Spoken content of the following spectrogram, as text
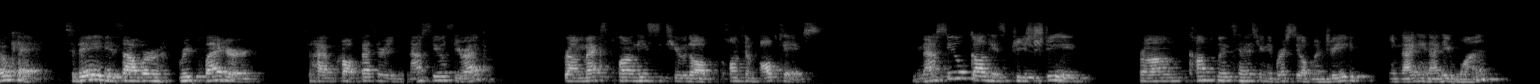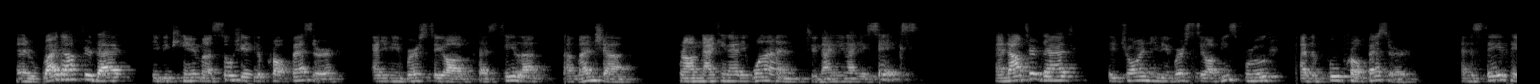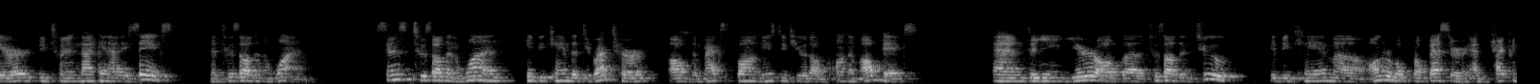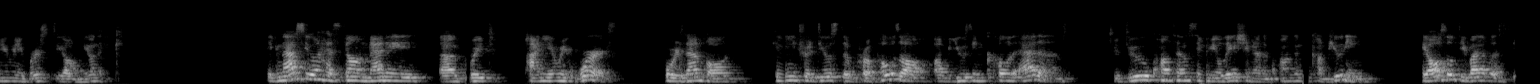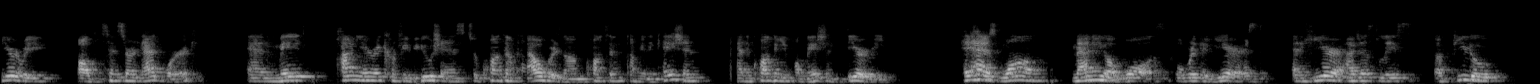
Okay, today is our great pleasure to have Professor Ignacio Cirac from Max Planck Institute of Quantum Optics. Ignacio got his PhD from Complutense University of Madrid in 1991, and right after that, he became associate professor at the University of Castilla-La Mancha from 1991 to 1996. And after that, he joined the University of Innsbruck as a full professor and stayed there between 1996 and 2001. Since 2001, he became the director of the Max Planck Institute of Quantum Optics. And in the year of uh, 2002, he became an honorable professor at Technical University of Munich. Ignacio has done many uh, great pioneering works. For example, he introduced the proposal of using cold atoms to do quantum simulation and quantum computing he also developed a theory of tensor network and made pioneering contributions to quantum algorithm, quantum communication, and quantum information theory. He has won many awards over the years, and here I just list a few.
